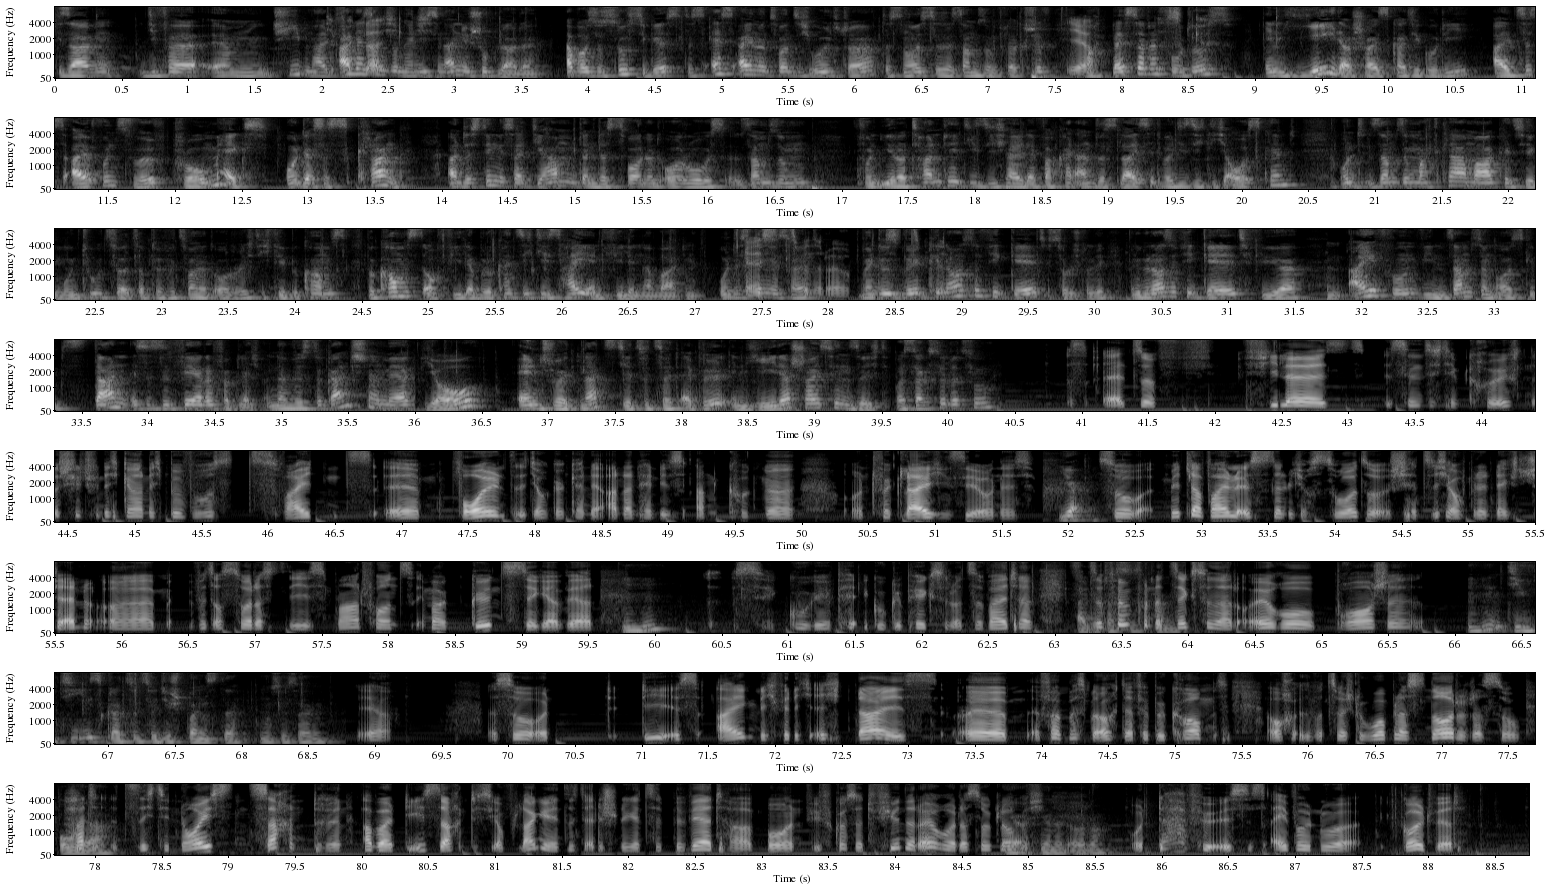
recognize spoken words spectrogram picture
die sagen, die ähm, schieben halt alle Samsung-Handys in eine Schublade. Aber was das Lustige ist, das S21 Ultra, das neueste Samsung-Flaggschiff, ja. macht bessere Fotos in jeder Scheißkategorie als das iPhone 12 Pro Max. Und das ist krank. Und das Ding ist halt, die haben dann das 200 Euro Samsung von ihrer Tante, die sich halt einfach kein anderes leistet, weil die sich nicht auskennt. Und Samsung macht klar Marketing und tut so, als ob du für 200 Euro richtig viel bekommst. Bekommst auch viel, aber du kannst nicht dieses High-End-Feeling erwarten. Und das ja, Ding ist halt, wenn du wenn genauso viel Geld, sorry, wenn du genauso viel Geld für ein iPhone wie ein Samsung ausgibst, dann ist es ein fairer Vergleich. Und dann wirst du ganz schnell merken, yo, Android nuts dir zurzeit Apple in jeder scheiß Hinsicht. Was sagst du dazu? Also viele sind sich dem größten Unterschied, finde ich, gar nicht bewusst. Zweitens ähm, wollen sich auch gar keine anderen Handys angucken und vergleichen sie auch nicht. Ja. So, mittlerweile ist es nämlich auch so, also schätze ich auch mit der Next Gen, ähm, wird es auch so, dass die Smartphones immer günstiger werden. Mhm. Google, Google Pixel und so weiter. Sind so 500, 600 Euro Branche. Mhm, die, die ist gerade so die spannendste, muss ich sagen. Ja. So, und die ist eigentlich, finde ich, echt nice. Ähm, vor allem, was man auch dafür bekommt. Auch äh, zum Beispiel OnePlus Nord oder so. Oh hat ja. nicht die neuesten Sachen drin, aber die Sachen, die sich auf lange Hinsicht alle schon die ganze Zeit bewährt haben. Und wie viel kostet? 400 Euro oder so, glaube ja, ich. 400 Euro. Und dafür ist es einfach nur Gold wert.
